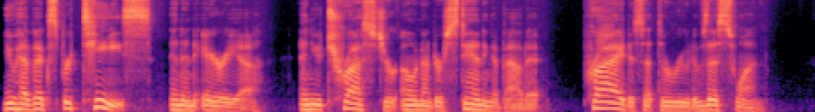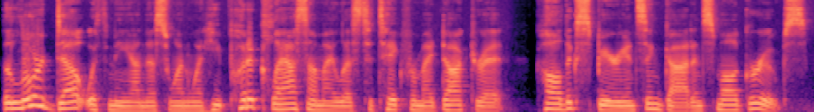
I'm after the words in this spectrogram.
You have expertise in an area and you trust your own understanding about it. Pride is at the root of this one. The Lord dealt with me on this one when He put a class on my list to take for my doctorate called Experiencing God in Small Groups.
